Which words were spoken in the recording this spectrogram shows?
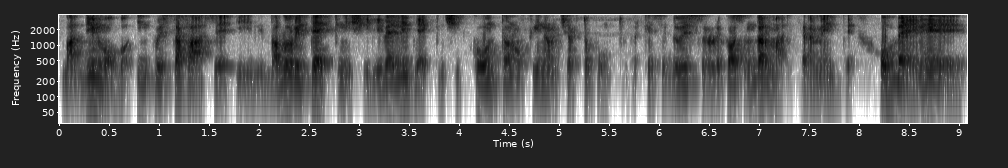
ma di nuovo in questa fase i valori tecnici, i livelli tecnici contano fino a un certo punto, perché se dovessero le cose andare male, chiaramente o bene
